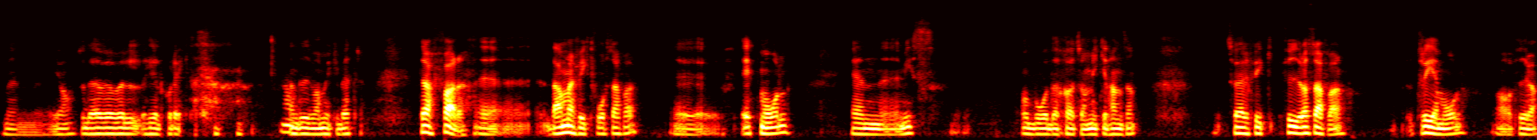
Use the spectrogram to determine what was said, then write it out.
Men eh, ja, så det var väl helt korrekt att. Sandin var mycket bättre. Straffar. Eh, Danmark fick två straffar. Eh, ett mål. En eh, miss. Och båda sköts av Mikkel Hansen. Sverige fick fyra straffar. Tre mål av fyra.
